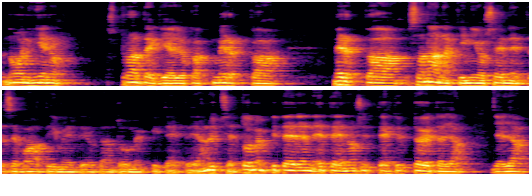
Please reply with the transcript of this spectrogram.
noin hieno strategia, joka merkkaa merkkaa sananakin jo sen, että se vaatii meiltä jotain toimenpiteitä. Ja nyt sen toimenpiteiden eteen on sitten tehty töitä ja, ja, ja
